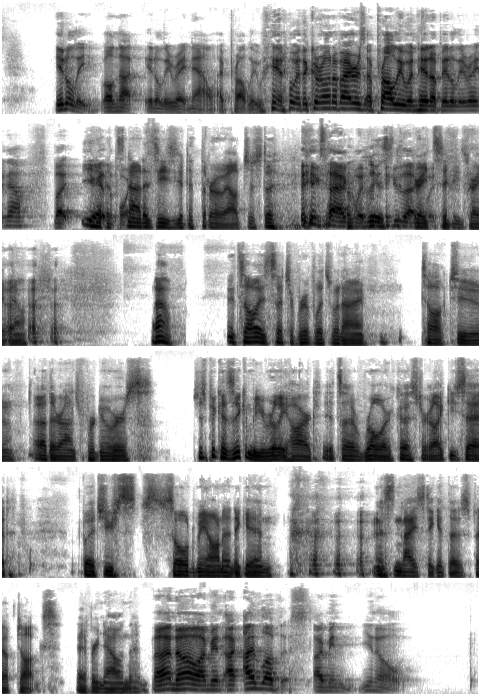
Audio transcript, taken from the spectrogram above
Italy. Well, not Italy right now. I probably with the coronavirus, I probably wouldn't hit up Italy right now. But yeah, it's point. not as easy to throw out just a exactly, a exactly. great cities right now. wow, it's always such a privilege when I talk to other entrepreneurs just because it can be really hard. It's a roller coaster, like you said. But you sold me on it again. it's nice to get those pep talks every now and then. I know. I mean, I, I love this. I mean, you know,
